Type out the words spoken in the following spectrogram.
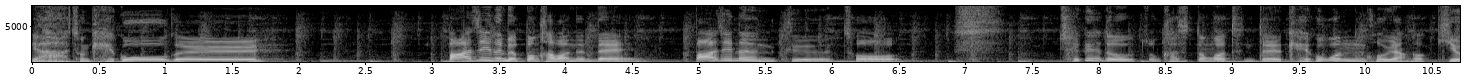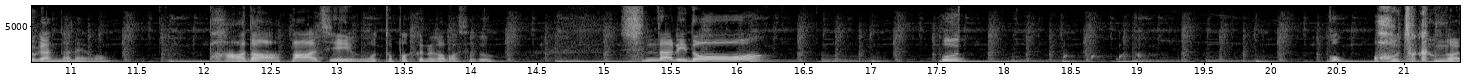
야, 전 계곡을 빠지는 몇 번 가봤는데 빠지는 그 저 최근에도 좀 갔었던 것 같은데 계곡은 거의 안 가, 기억이 안 나네요. 바다, 빠지, 워터파크는 가봤어도 신나리 너 웃. 꽃, 어 잠깐만,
